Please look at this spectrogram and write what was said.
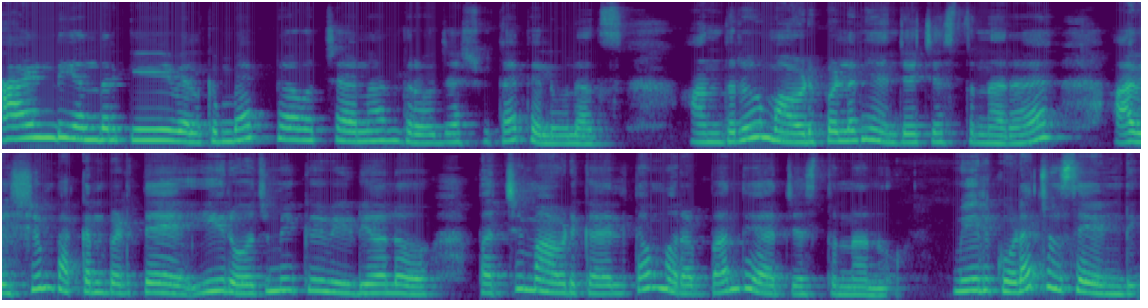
హాయ్ అండి అందరికీ. Welcome back to our channel Rojashwita Telugu vlogs. అందరూ మామిడి పళ్ళని ఎంజాయ్ చేస్తున్నారా? ఆ విషయం పక్కన పెడితే ఈరోజు మీకు వీడియోలో పచ్చి మామిడికాయలతో మురబ్బాను తయారు చేస్తున్నాను. మీరు కూడా చూసేయండి.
